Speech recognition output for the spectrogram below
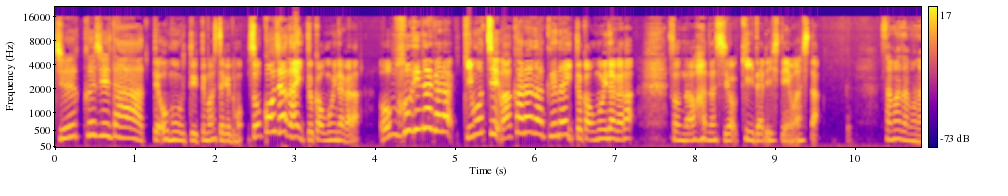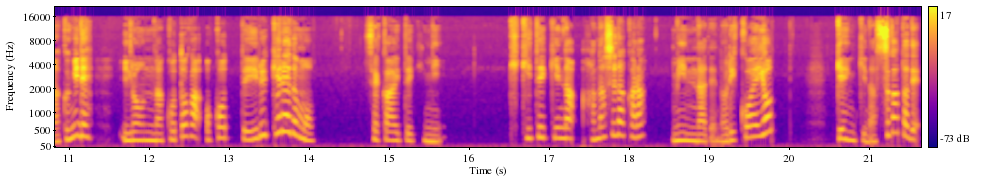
19時だって思うって言ってましたけども、そこじゃないとか思いながら、思いながら気持ちわからなくないとか思いながら、そんなお話を聞いたりしていました。様々な国でいろんなことが起こっているけれども、世界的に危機的な話だからみんなで乗り越えよ。元気な姿で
